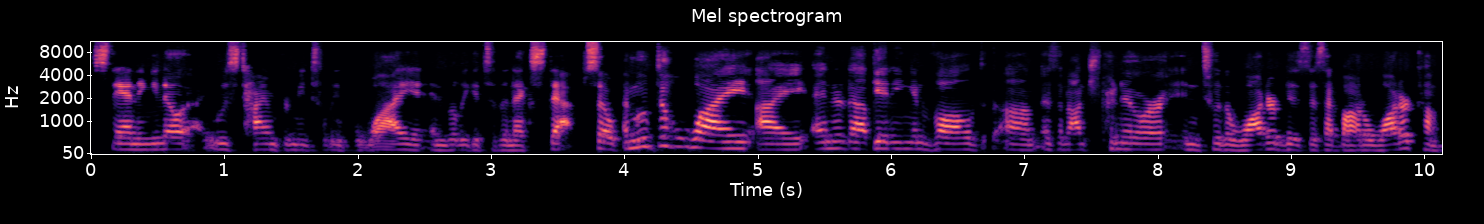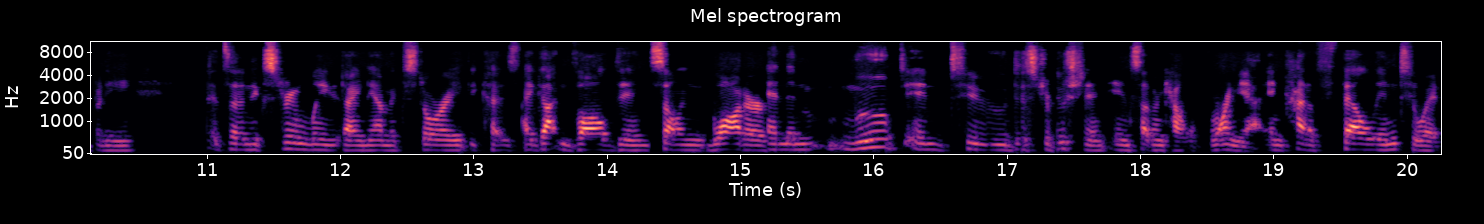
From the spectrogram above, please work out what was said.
Standing, you know, it was time for me to leave Hawaii and really get to the next step. So I moved to Hawaii. I ended up getting involved um, as an entrepreneur into the water business. I bought a water company it's an extremely dynamic story because I got involved in selling water and then moved into distribution in Southern California and kind of fell into it,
